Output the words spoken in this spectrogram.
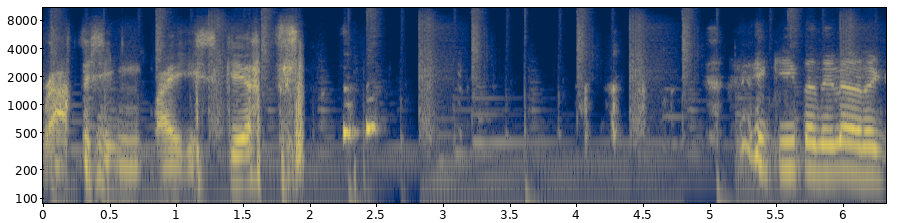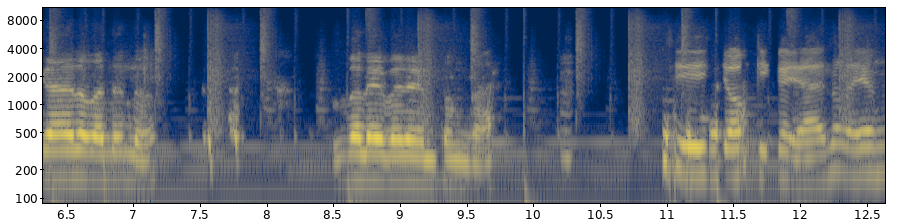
Practicing my skills. Nakikita nila nag-ano ka dun, no? Bale-balentong ka. si Jockey kaya, ano kayang,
